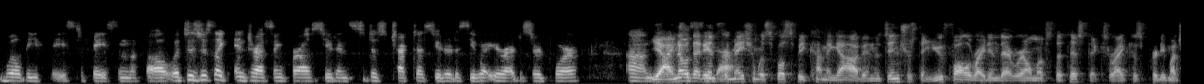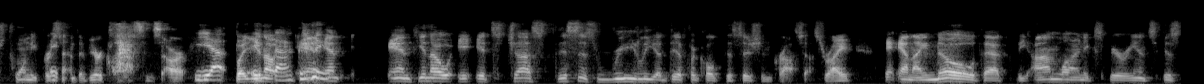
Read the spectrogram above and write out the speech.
will be face to face in the fall, which is just like interesting for all students to just check Testudo to see what you're registered for. Um, yeah, I know that information that. was supposed to be coming out, and it's interesting. You fall right in that realm of statistics, right? Because pretty much twenty percent of your classes are. Yeah, but you exactly. know, and, and and you know it, it's just this is really a difficult decision process right? And i know that the online experience is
